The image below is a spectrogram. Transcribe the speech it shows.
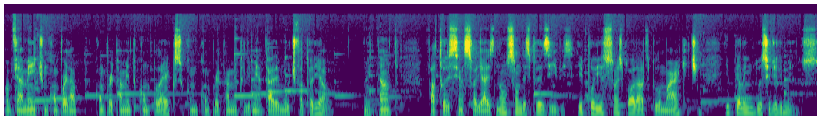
Obviamente, um comportamento complexo como comportamento alimentar é multifatorial. No entanto, fatores sensoriais não são desprezíveis e por isso são explorados pelo marketing e pela indústria de alimentos.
